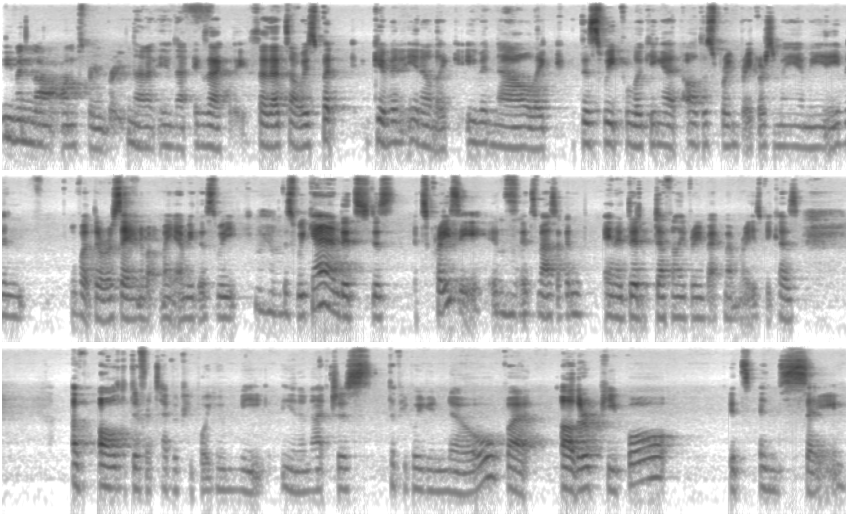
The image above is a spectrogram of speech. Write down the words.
even not on spring break. not even that exactly. So that's always, but given you know like even now like this week looking at all the spring breakers in Miami, even what they were saying about Miami this week. Mhm. this weekend it's just it's crazy it's Mhm. it's massive and, and it did definitely bring back memories because of all the different type of people you meet you know not just the people you know but other people it's insane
